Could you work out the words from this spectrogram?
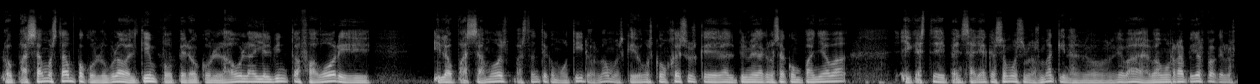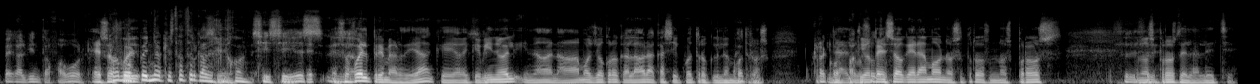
lo pasamos, está un poco nublado el tiempo, pero con la ola y el viento a favor y, y lo pasamos bastante como tiros, vamos, que íbamos con Jesús, que era el primero que nos acompañaba, y que este pensaría que somos unas máquinas, que va, vamos rápidos porque nos pega el viento a favor. Eso fue Peña que está cerca de Gijón. Sí, sí, es. Eh, eso fue el primer día que, que vino él y nada, nadábamos yo creo que a la hora casi cuatro kilómetros. el tío pensó que éramos nosotros unos pros, unos pros de la leche.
